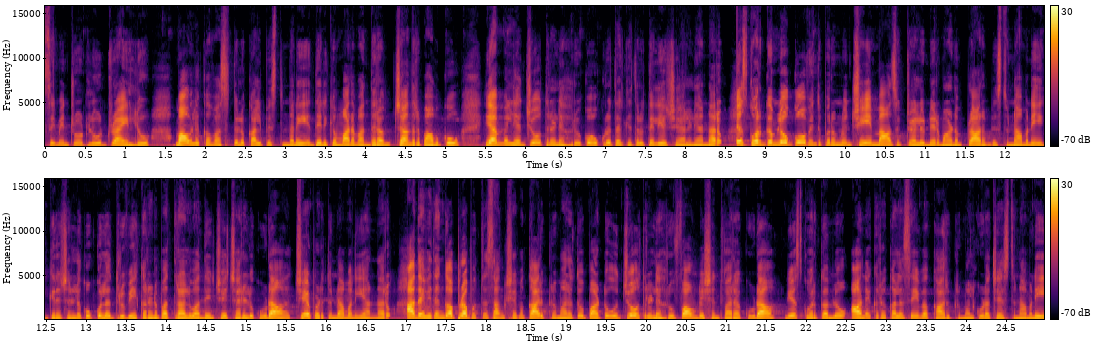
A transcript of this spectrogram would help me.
సిమెంట్ రోడ్లు డ్రైన్లు మౌలిక వసతులు కల్పిస్తుందని దీనికి మనమందరం చంద్రబాబుకు ఎమ్మెల్యే జ్యోతుల నెహ్రూకు కృతజ్ఞతలు తెలియజేయాలని అన్నారు. నియోజకవర్గంలో గోవిందపురం నుంచి మ్యాజిక్ ట్రైన్లు నిర్మాణం ప్రారంభిస్తున్నామని గిరిజనులకు కుల ధృవీకరణ పత్రాలు అందించే చర్యలు కూడా చేపడుతున్నామని అన్నారు. అదేవిధంగా ప్రభుత్వ సంక్షేమ కార్యక్రమాలతో పాటు జ్యోతుల నెహ్రూ ఫౌండేషన్ ద్వారా కూడా నియోజకవర్గంలో అనేక రకాల సేవా కార్యక్రమాలు కూడా చేస్తున్నామని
